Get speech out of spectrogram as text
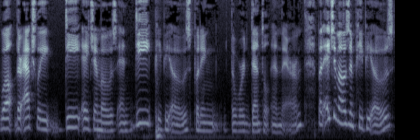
Well, they're actually DHMOs and DPPOs, putting the word dental in there. But HMOs and PPOs,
